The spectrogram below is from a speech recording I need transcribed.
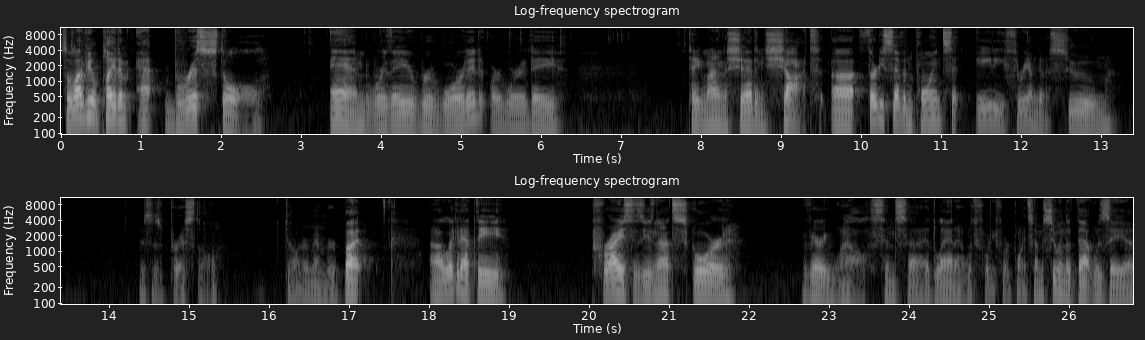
So a lot of people played him at Bristol. And were they rewarded or were they taken behind the shed and shot? Uh, 37 points at 83. I'm going to assume this is Bristol. Don't remember. But uh, looking at the prices, he's not scored very well since uh, Atlanta with 44 points. I'm assuming that that was a uh,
